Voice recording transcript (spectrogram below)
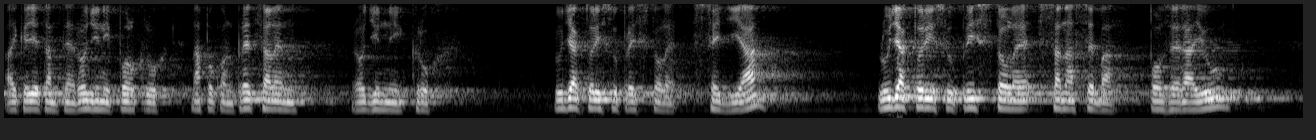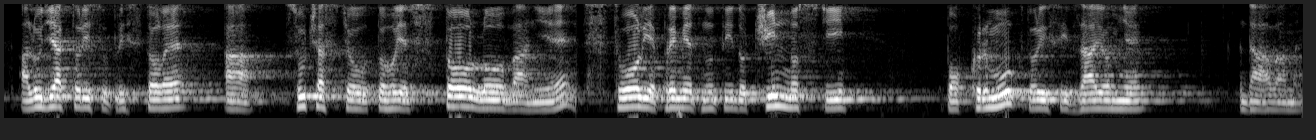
aj keď je tam ten rodinný polkruh, napokon predsa len rodinný kruh. Ľudia, ktorí sú pri stole, sedia, ľudia, ktorí sú pri stole, sa na seba pozerajú a ľudia, ktorí sú pri stole a súčasťou toho je stolovanie, stôl je premietnutý do činnosti pokrmu, ktorý si vzájomne dávame.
